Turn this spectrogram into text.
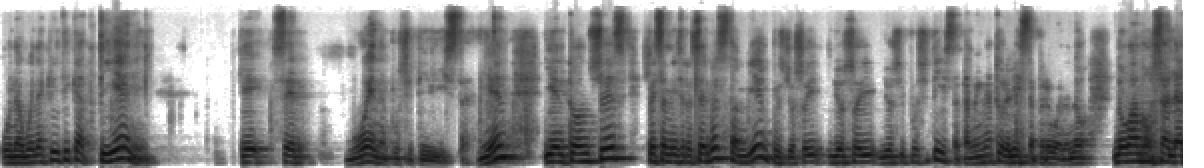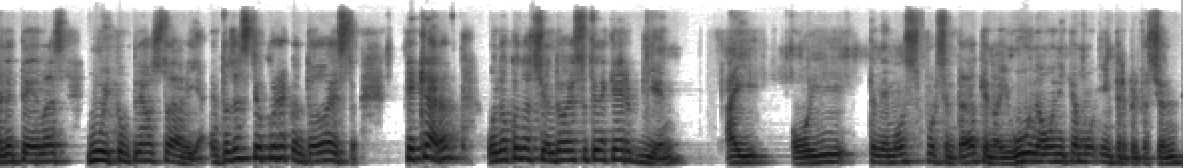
una buena crítica tiene que ser buena positivista, ¿bien? Y entonces, pues a mis reservas también, pues yo soy, yo soy, yo soy positivista, también naturalista, pero bueno, no, no vamos a hablar de temas muy complejos todavía. Entonces, ¿qué ocurre con todo esto? Que claro, uno conociendo esto tiene que ver bien, hay hoy tenemos por sentado que no hay una única interpretación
